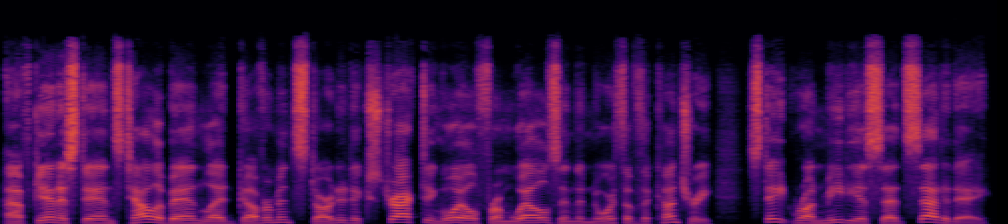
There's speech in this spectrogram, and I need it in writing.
Afghanistan's Taliban led government started extracting oil from wells in the north of the country, state run media said Saturday.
